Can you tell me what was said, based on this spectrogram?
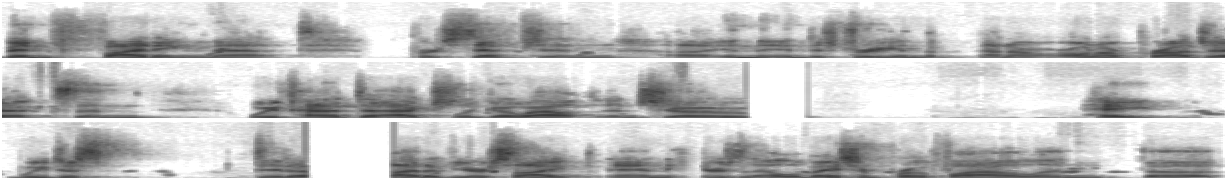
been fighting that perception uh, in the industry and the and our, on our projects, and we've had to actually go out and show, hey, we just did a side of your site, and here's the elevation profile, and the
